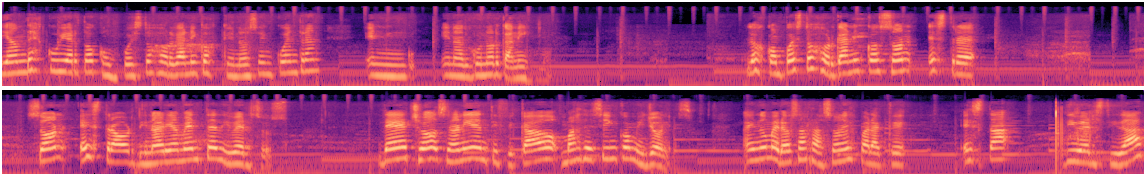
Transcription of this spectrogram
y han descubierto compuestos orgánicos que no se encuentran en, algún organismo. Los compuestos orgánicos son, son extraordinariamente diversos. De hecho, se han identificado más de 5 millones. Hay numerosas razones para que esta diversidad,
